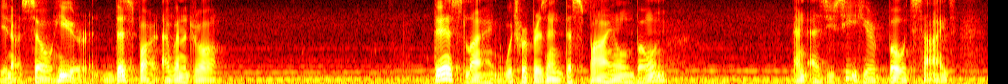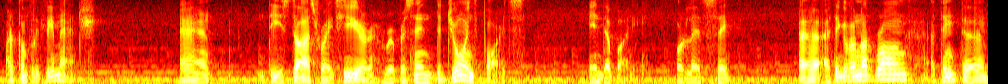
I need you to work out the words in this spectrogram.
you know so here this part I'm gonna draw this line which represent the spinal bone and as you see here both sides are completely matched. And these dots right here represent the joint parts in the body. Or let's say uh, I think if I'm not wrong I think the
